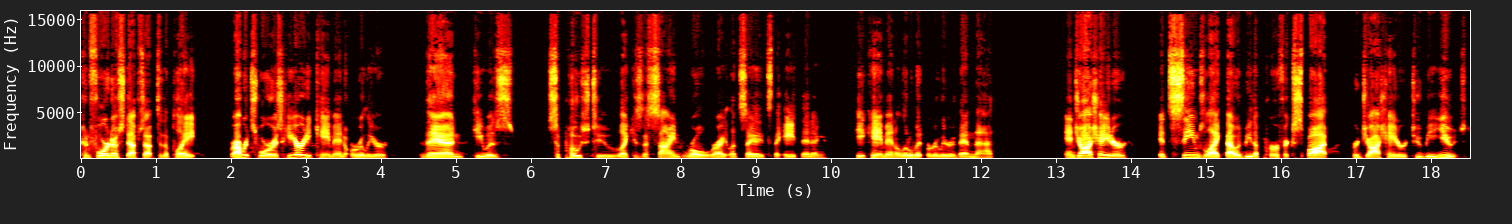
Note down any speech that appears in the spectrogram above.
Conforto steps up to the plate. Robert Suarez, he already came in earlier than he was supposed to, like his assigned role, right? Let's say it's the eighth inning. He came in a little bit earlier than that. And Josh Hader, it seems like that would be the perfect spot for Josh Hader to be used.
